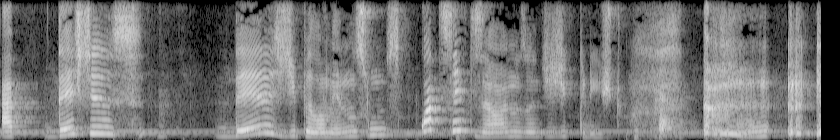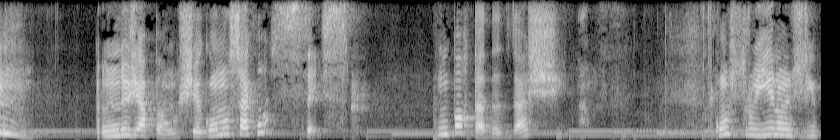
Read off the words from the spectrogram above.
A, destes, desde pelo menos uns 400 anos antes de Cristo. No Japão, chegou no século 6 importadas da China. Construíram, de,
